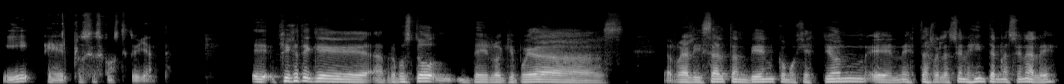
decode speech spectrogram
y el proceso constituyente. Eh, fíjate que a propósito de lo que puedas realizar también como gestión en estas relaciones internacionales,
